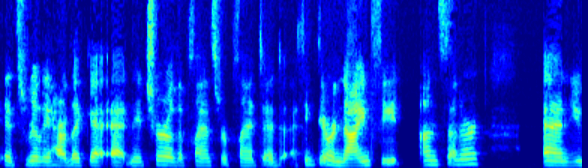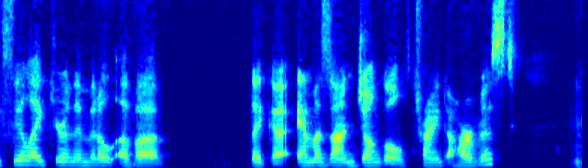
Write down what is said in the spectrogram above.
it's really hard. Like at, at Natura, the plants were planted, I think they were nine feet on center. And you feel like you're in the middle of a, like a Amazon jungle trying to harvest. Hmm.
